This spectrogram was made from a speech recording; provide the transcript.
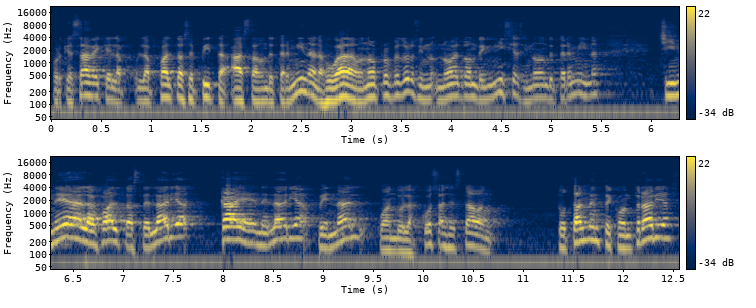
porque sabe que la, falta se pita hasta donde termina la jugada, ¿o no, profesor? Sino, no es donde inicia, sino donde termina. Chinea la falta hasta el área, cae en el área, penal, cuando las cosas estaban totalmente contrarias.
